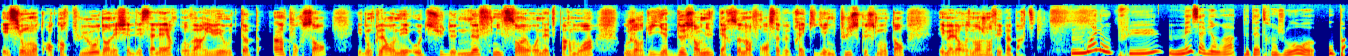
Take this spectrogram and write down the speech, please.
Et si on monte encore plus haut dans l'échelle des salaires, on va arriver au top 1% et donc là, on est au-dessus de 9100 euros net par mois. Aujourd'hui, il y a 200 000 personnes en France à peu près qui gagnent plus que ce montant. Et malheureusement, je n'en fais pas partie. Moi non plus, mais ça viendra peut-être un jour euh, ou pas.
